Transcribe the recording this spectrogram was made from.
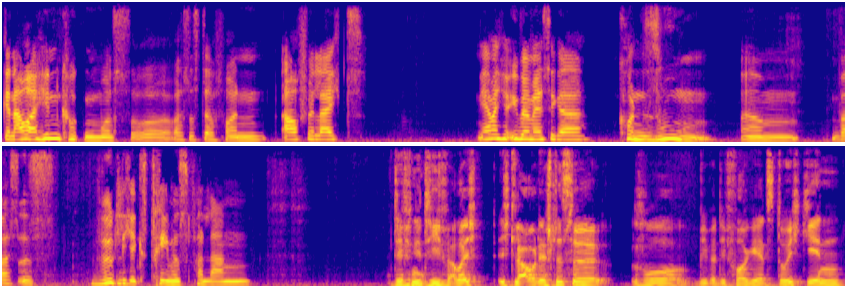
genauer hingucken muss. So, was ist davon? Auch vielleicht, ja, manchmal übermäßiger Konsum. Ähm, was ist wirklich extremes Verlangen. Definitiv, aber ich, ich glaube, der Schlüssel, so wie wir die Folge jetzt durchgehen,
